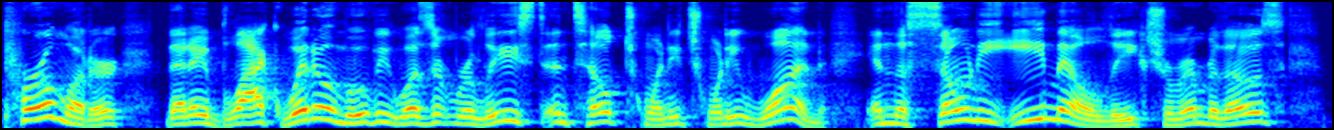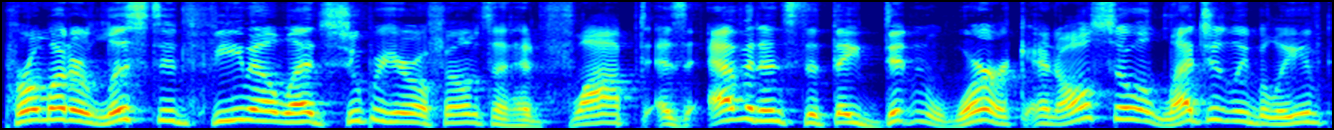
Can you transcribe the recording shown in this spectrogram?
Perlmutter that a Black Widow movie wasn't released until 2021. In the Sony email leaks, remember those? Perlmutter listed female led superhero films that had flopped as evidence that they didn't work and also allegedly believed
